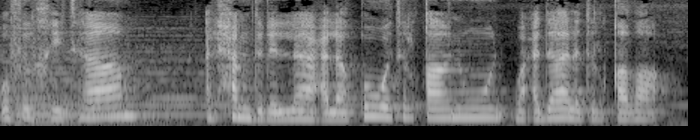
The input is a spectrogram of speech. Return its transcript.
وفي الختام الحمد لله على قوة القانون وعدالة القضاء.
